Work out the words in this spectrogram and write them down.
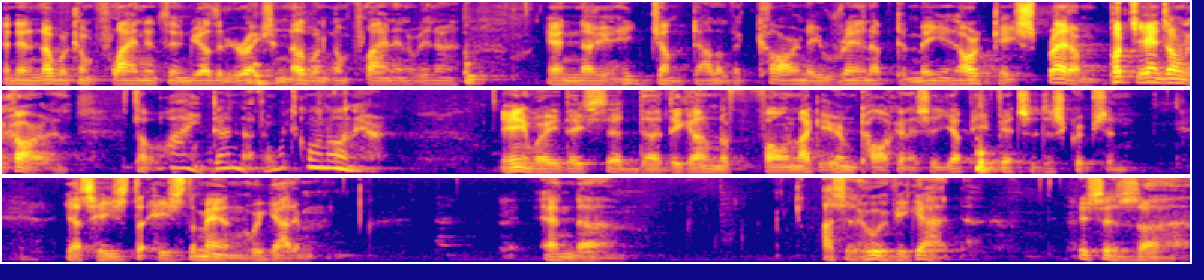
and then another one come flying into the other direction. Another one come flying in. You know, and uh, he jumped out of the car and they ran up to me and, okay, spread them, put your hands on the car. I thought, well, I ain't done nothing. What's going on here? Anyway, they said, uh, they got on the phone, I could hear him talking. I said, yep, he fits the description. Yes, he's the, he's the man. We got him. And uh, I said, who have you got? He says, uh,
